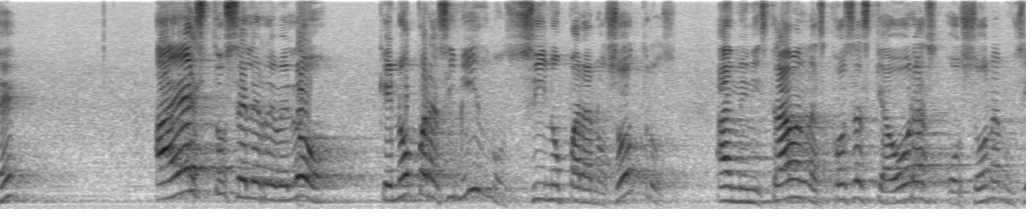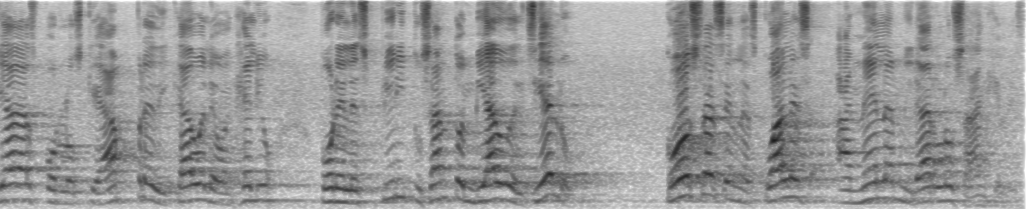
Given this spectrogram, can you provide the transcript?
¿eh? A esto se le reveló que no para sí mismos, sino para nosotros administraban las cosas que ahora os son anunciadas por los que han predicado el Evangelio por el Espíritu Santo enviado del cielo cosas en las cuales anhelan mirar los ángeles.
